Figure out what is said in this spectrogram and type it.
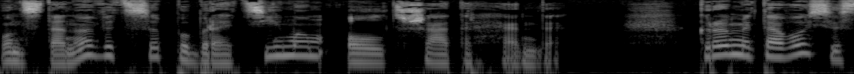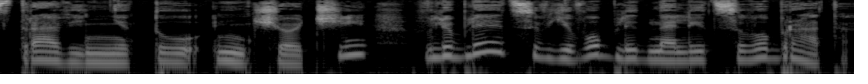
он становится побратимом Олд Шаттерхенда. Кроме того, сестра Винниту Нчочи влюбляется в его бледнолицего брата.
